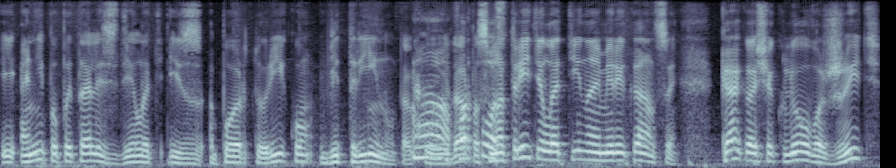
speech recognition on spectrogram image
И они попытались сделать из Пуэрто-Рико витрину такую. А, да? Посмотрите, латиноамериканцы, как вообще клево жить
